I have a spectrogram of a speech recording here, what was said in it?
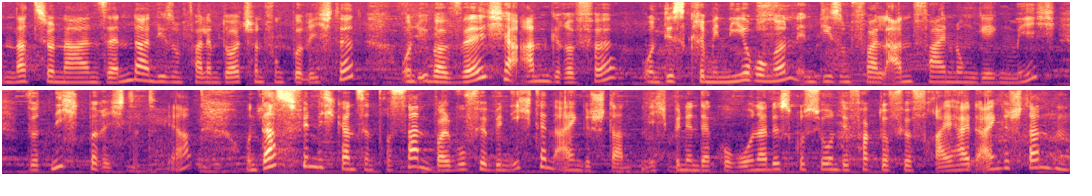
nationalen Sender, in diesem Fall im Deutschlandfunk, berichtet und über welche Angriffe und Diskriminierungen, in diesem Fall Anfeindungen gegen mich, wird nicht berichtet. Ja? Und das finde ich ganz interessant, weil wofür bin ich denn eingestanden? Ich bin in der Corona-Diskussion de facto für Freiheit eingestanden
